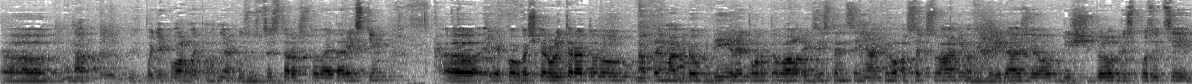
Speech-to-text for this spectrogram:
eh, na, bych poděkoval hlavně jako Zuzce starostové tady s tím, eh, jako veškerou literaturu na téma, kdo kdy reportoval existenci nějakého asexuálního hybrida, že jo? když bylo k dispozici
